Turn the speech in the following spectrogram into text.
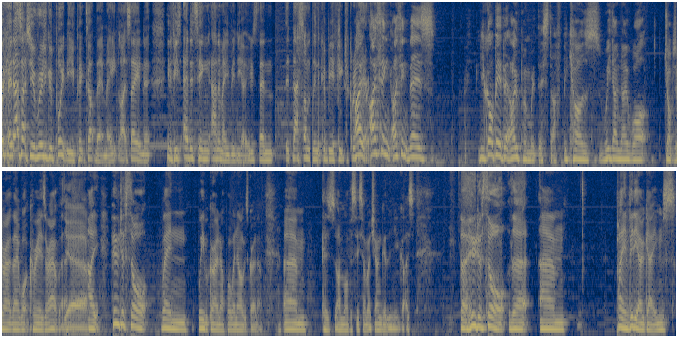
okay, that's actually a really good point that you picked up there, mate. Like saying that, you know, if he's editing anime videos, then that's something that could be a future career. I. I think I think there's you've got to be a bit open with this stuff because we don't know what jobs are out there, what careers are out there. Yeah. Like who'd have thought when we were growing up or when I was growing up, because I'm obviously so much younger than you guys. But who'd have thought that um, playing video games,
